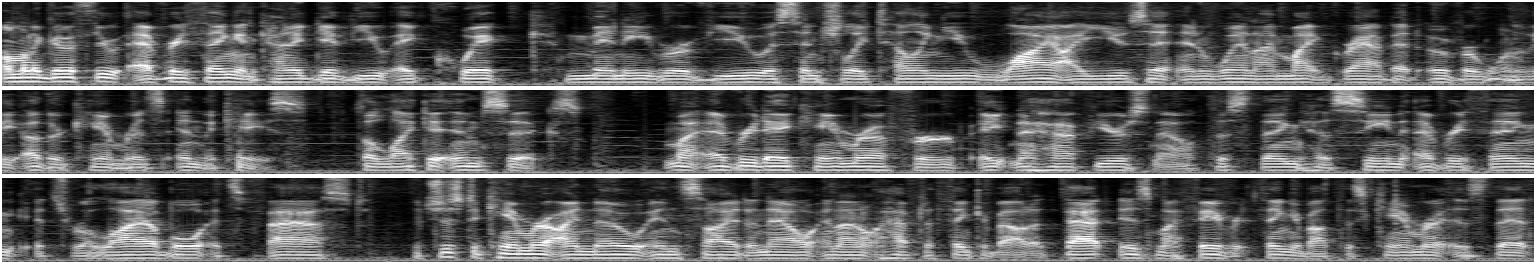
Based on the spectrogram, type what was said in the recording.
I'm to go through everything and kind of give you a quick mini review, essentially telling you why I use it and when I might grab it over one of the other cameras in the case. The Leica M6 my everyday camera for eight and a half years now. This thing has seen everything. It's reliable, it's fast. It's just a camera I know inside and out and I don't have to think about it. That is my favorite thing about this camera is that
